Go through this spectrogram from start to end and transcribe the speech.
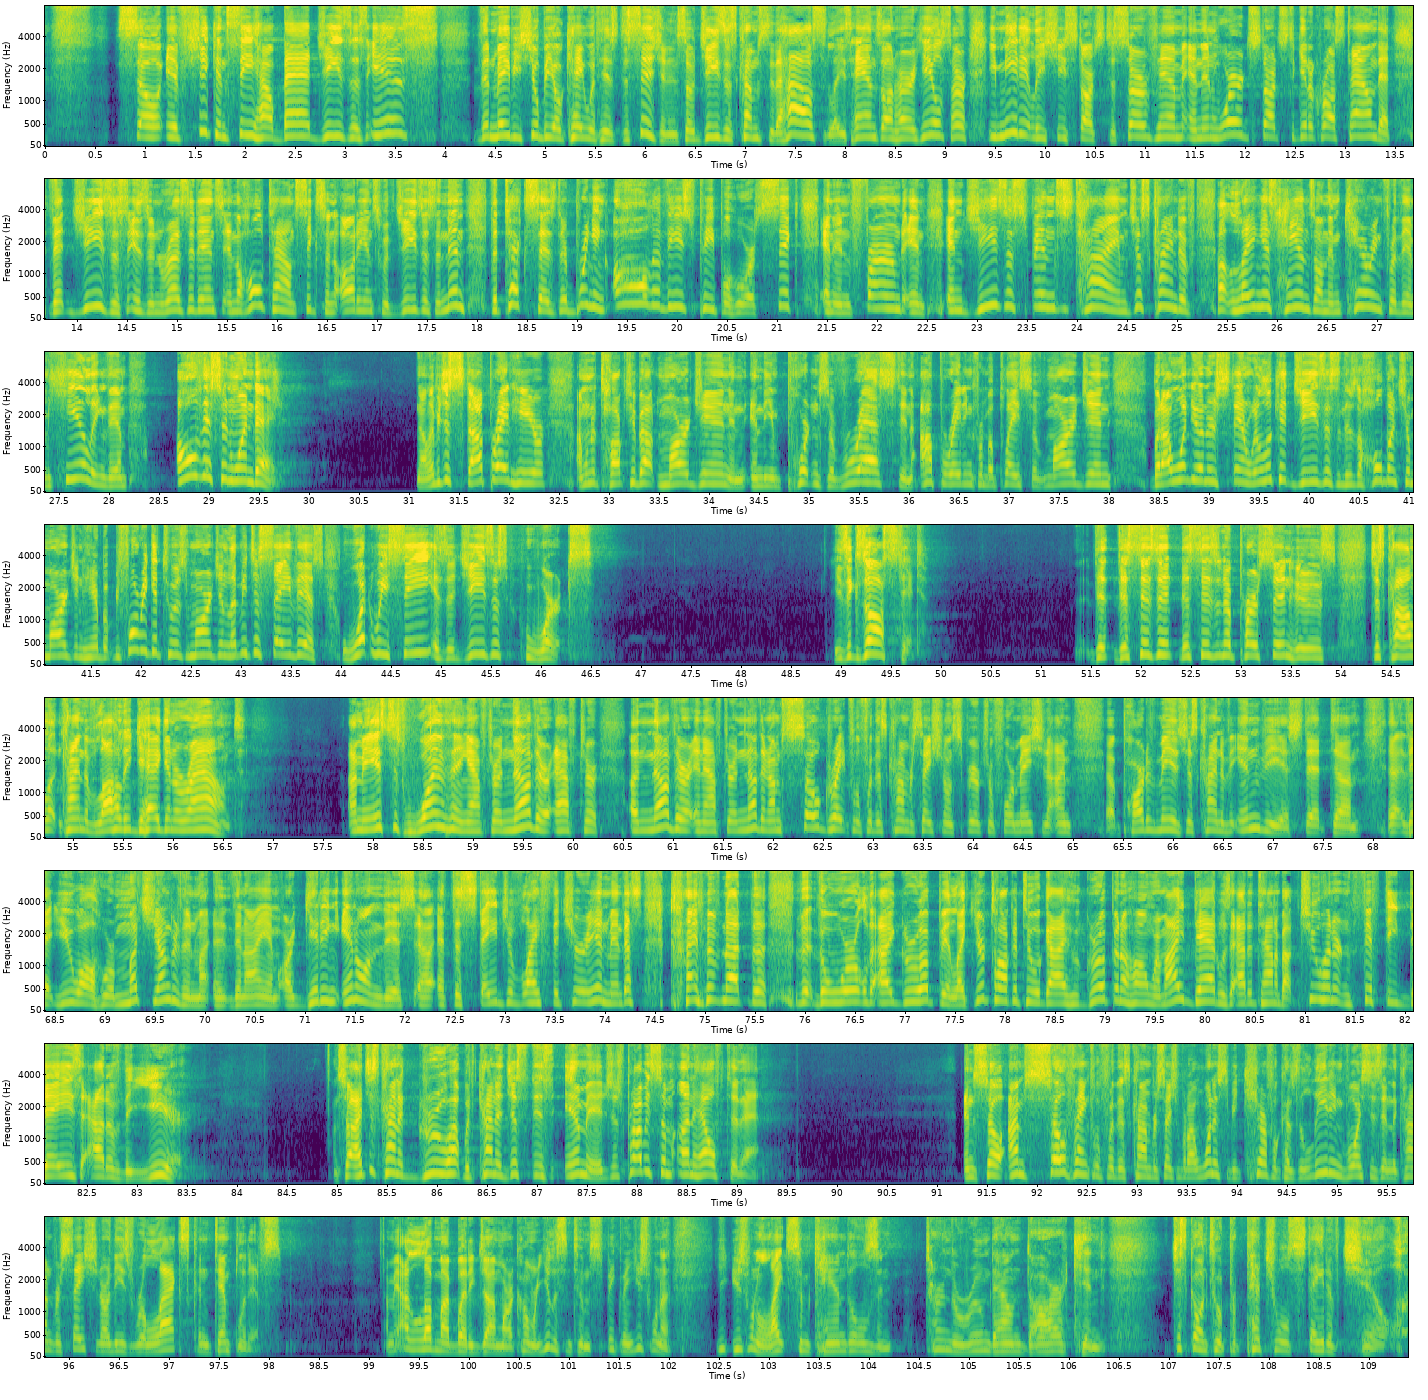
So if she can see how bad Jesus is, then maybe she'll be okay with his decision. And so Jesus comes to the house, lays hands on her, heals her. Immediately she starts to serve him, and then word starts to get across town that, that Jesus is in residence, and the whole town seeks an audience with Jesus. And then the text says they're bringing all of these people who are sick and infirmed, and, and Jesus spends time just kind of uh, laying his hands on them, caring for them, healing them, all this in one day. Now, let me just stop right here. I'm going to talk to you about margin and, and, the importance of rest and operating from a place of margin. But I want you to understand, we're going to look at Jesus, and there's a whole bunch of margin here. But before we get to his margin, let me just say this what we see is a Jesus who works, he's exhausted. This isn't, this isn't a person who's just kind of lollygagging around. I mean, it's just one thing after another, after another, and after another. And I'm so grateful for this conversation on spiritual formation. I'm uh, part of me is just kind of envious that um, uh, that you all, who are much younger than my, uh, than I am, are getting in on this uh, at the stage of life that you're in. Man, that's kind of not the, the the world I grew up in. Like you're talking to a guy who grew up in a home where my dad was out of town about 250 days out of the year. So I just kind of grew up with kind of just this image. There's probably some unhealth to that. And so I'm so thankful for this conversation, but I want us to be careful because the leading voices in the conversation are these relaxed contemplatives. I mean, I love my buddy John Mark Comer. You listen to him speak, man, you just want to you just want to light some candles and turn the room down dark and just go into a perpetual state of chill.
